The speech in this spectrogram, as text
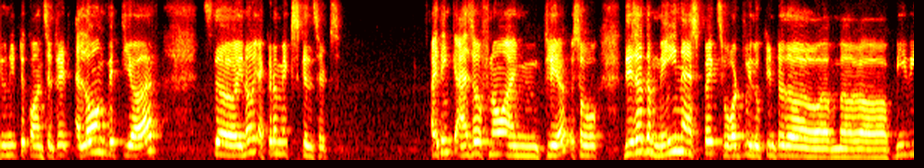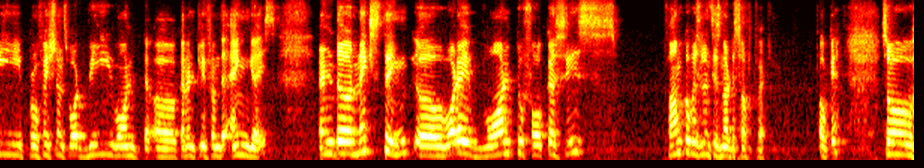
you need to concentrate along with your the you know academic skill sets I think as of now I'm clear. So these are the main aspects what we look into the um, uh, PV professionals, what we want uh, currently from the young guys. And the next thing, uh, what I want to focus is pharmacovigilance is not a software. Okay, so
